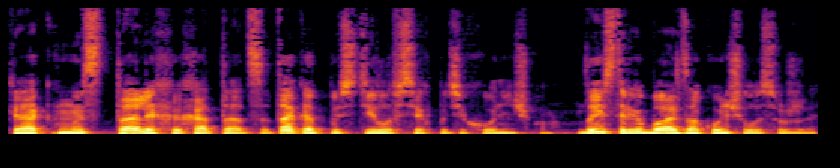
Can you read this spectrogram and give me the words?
Как мы стали хохотаться, так отпустила всех потихонечку. Да и стрельба закончилась уже.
